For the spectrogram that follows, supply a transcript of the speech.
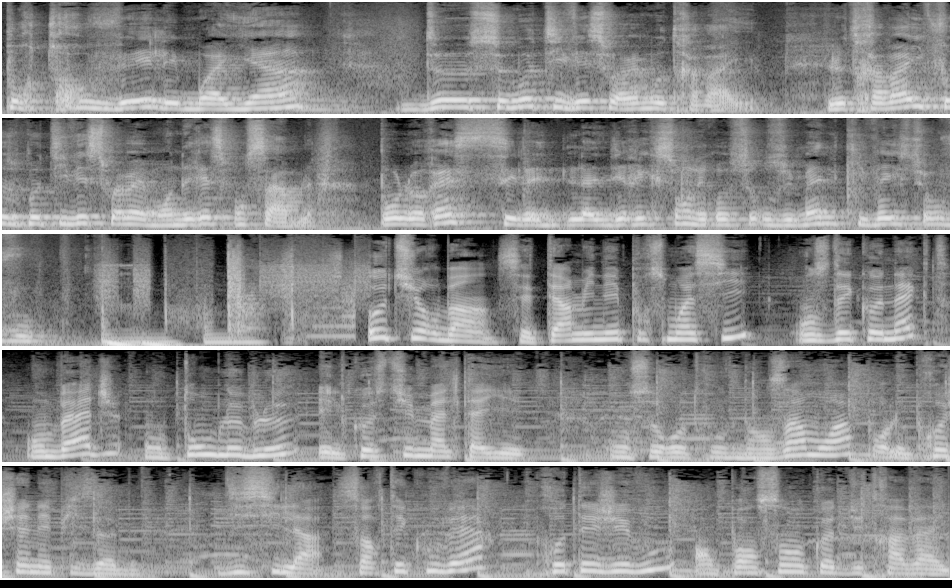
pour trouver les moyens de se motiver soi-même au travail. Le travail, il faut se motiver soi-même, on est responsable. Pour le reste, c'est la, direction, les ressources humaines qui veillent sur vous. Au turbin, c'est terminé pour ce mois-ci. On se déconnecte, on badge, on tombe le bleu et le costume mal taillé. On se retrouve dans un mois pour le prochain épisode. D'ici là, sortez couverts, protégez-vous en pensant au code du travail.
